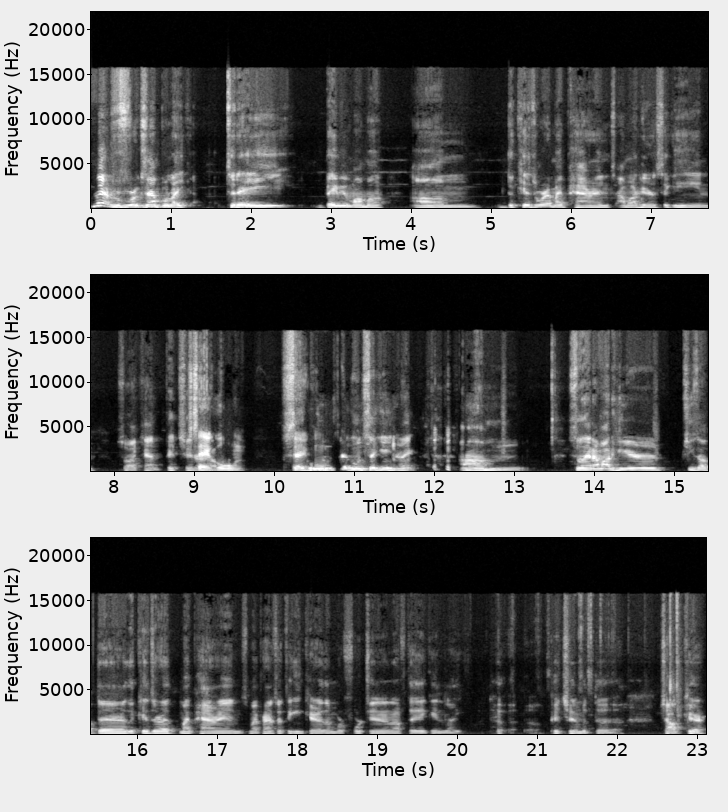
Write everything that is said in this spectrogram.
Yeah. For example, like today, baby mama. Um, the kids were at my parents. I'm out here in Seguin, so I can't pitch in. Según. Según, Según, Seguin, right? um, so then I'm out here. She's out there. The kids are at my parents. My parents are taking care of them. We're fortunate enough that they can like pitch in with the child care.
